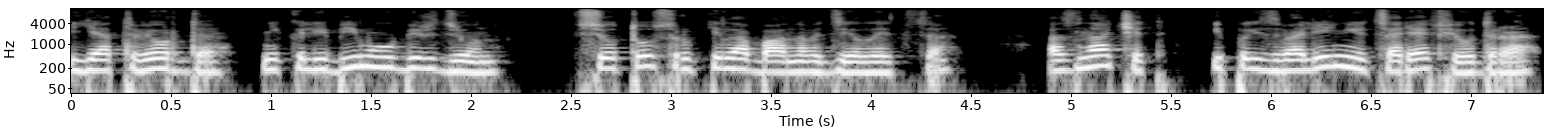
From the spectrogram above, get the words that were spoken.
Я твердо, неколебимо убежден, все то с руки Лобанова делается, а значит и по изволению царя Федора.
